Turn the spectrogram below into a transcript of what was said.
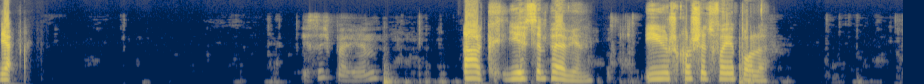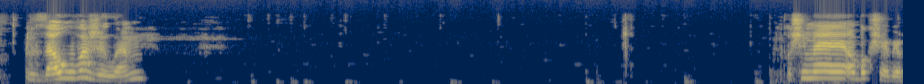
Nie. Jesteś pewien? Tak, jestem pewien. I już koszę twoje pole. Zauważyłem. Kosimy obok siebie.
